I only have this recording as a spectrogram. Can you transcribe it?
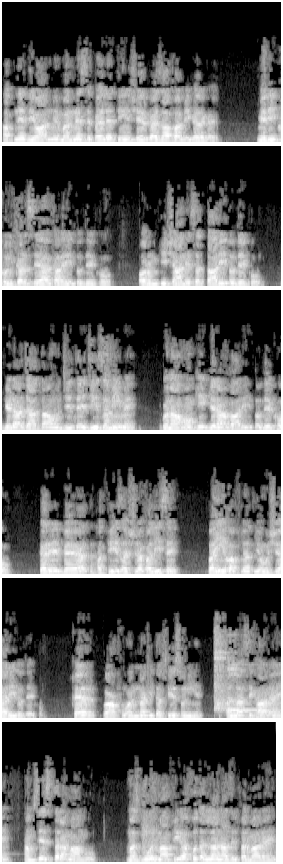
اپنے دیوان میں مرنے سے پہلے تین شیر کا اضافہ بھی کر گئے۔ میری کھل کر سیاہ کاری تو دیکھو۔ اور ان کی شان ستاری تو دیکھو، گڑا جاتا ہوں جیتے جی زمیں میں، گناہوں کی گرا باری تو دیکھو، کرے بیعت حفیظ اشرف علی سے وہی غفلت یا ہوشیاری تو دیکھو۔ خیر، وافو انا کی تفسیر سنیے اللہ سکھا رہے ہیں، ہم سے اس طرح مانگو۔ مضمون معافی کا خود اللہ نازل فرما رہے ہیں،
